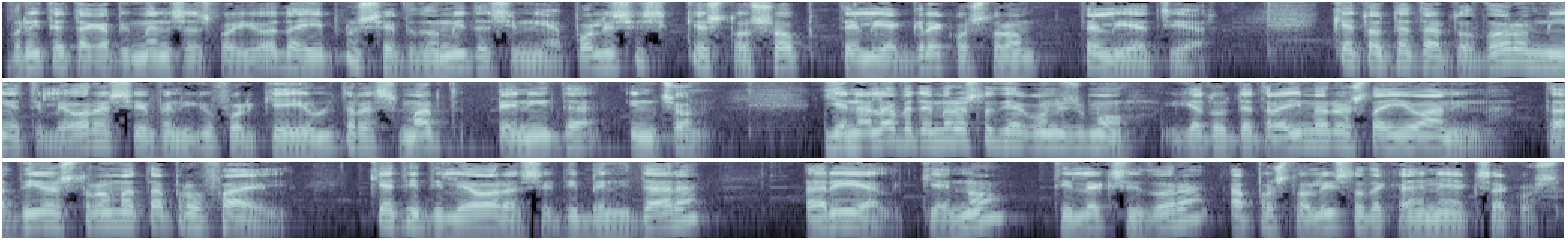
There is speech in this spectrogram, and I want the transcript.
Βρείτε τα αγαπημένα σας προϊόντα ύπνου σε 70 σημεία πώλησης και στο shop.grecostrom.gr. Και το τέταρτο δώρο, μία τηλεόραση εμφανικού 4K Ultra Smart 50 inch. Για να λάβετε μέρος στο διαγωνισμό για το τετραήμερο στα Ιωάννινα, τα δύο στρώματα profile και την τηλεόραση την 50 Real και ενώ τη λέξη δώρα αποστολή στο 19600.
